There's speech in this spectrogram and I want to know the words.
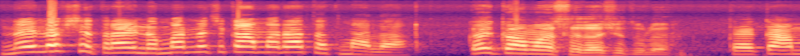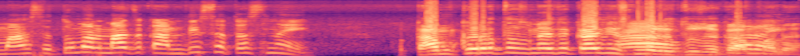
नाही लक्षात राहिलं. मरणाची कामं राहतात मला. काय काम असतात अशी तुला? काय काम असं तुम्हाला माझं काम दिसतच नाही. काम करतच नाही तर काय दिसणार आहे तुझं बरं. आहे. कामाला?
